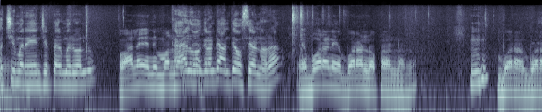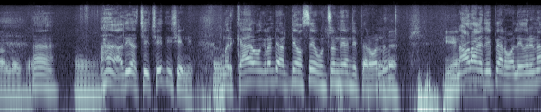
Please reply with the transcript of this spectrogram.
వచ్చి మరి ఏం చెప్పారు మరి వాళ్ళు? వాళ్ళే నేను మొన్న కాయలు వంకర అంటే అంతే వస్తాయి అన్నారా? బోరాన్ బోరాన్ లోపల అన్నారు. బోరాన్ బోరాన్ లోపల. అది కాదు చేయి తీసేయండి. మరి కాయ వంకర అంటే అంతే వస్తాయి ఉంచండి అని చెప్పారు వాళ్ళు. నాలాగా చెప్పారు వాళ్ళు ఎవరైనా?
